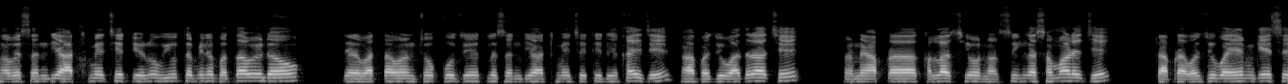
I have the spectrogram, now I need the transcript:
હવે સંધ્યા આઠમે છે તેનો વ્યૂ તમને બતાવી દઉં. જ્યારે વાતાવરણ ચોખ્ખું છે એટલે સંધ્યા આઠમે છે તે દેખાય છે. આ બાજુ વાદળા છે અને આપણા ખલાસીઓ નરસિંગા સમાડે છે. તો આપણા વજુભાઈ એમ કહે છે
